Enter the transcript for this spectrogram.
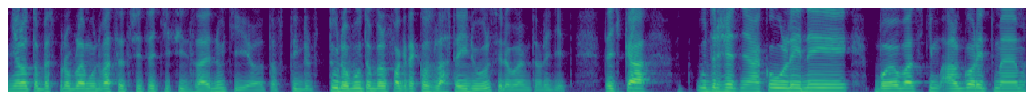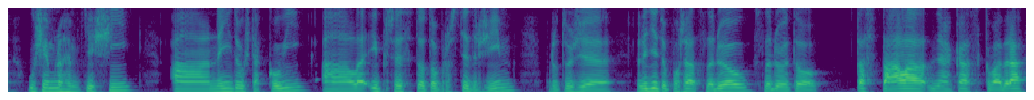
mělo to bez problému 20-30 tisíc zhlédnutí, jo? To v, tý, v tu dobu to byl fakt jako zlatý důl, si dovolím tvrdit. Teďka udržet nějakou linii, bojovat s tím algoritmem už je mnohem těžší a není to už takový, ale i přesto to prostě držím, protože lidi to pořád sledujou, sleduje to ta stála nějaká skvadra,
